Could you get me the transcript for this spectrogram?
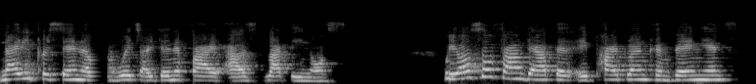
90% of which identify as Latinos. We also found out that a pipeline conveyance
